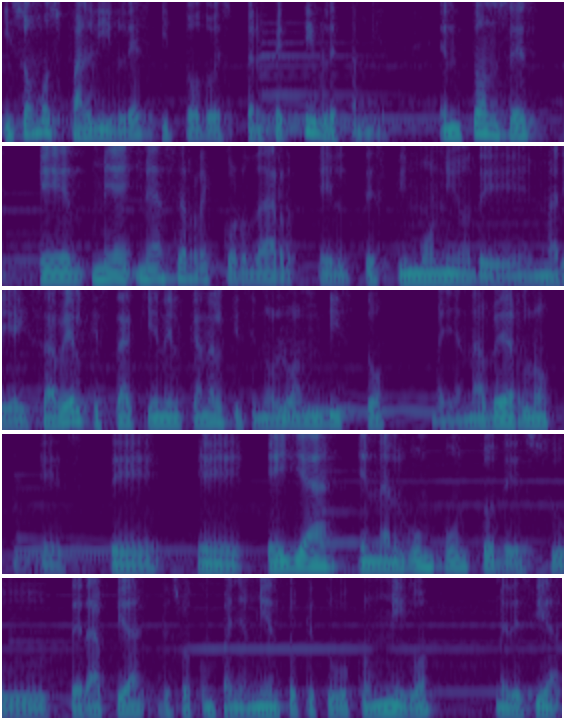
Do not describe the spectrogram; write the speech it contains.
y somos falibles y todo es perfectible también. Entonces, eh, me, hace recordar el testimonio de María Isabel, que está aquí en el canal, que si no lo han visto, vayan a verlo. Este, eh, ella en algún punto de su terapia, de su acompañamiento que tuvo conmigo, me decía,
